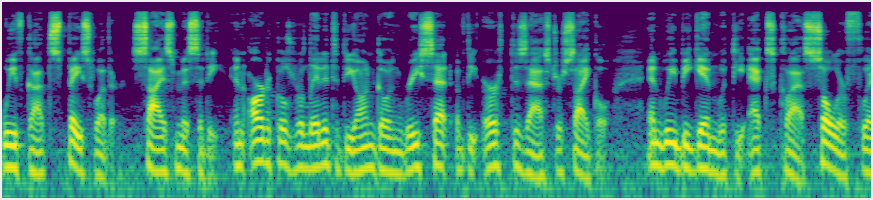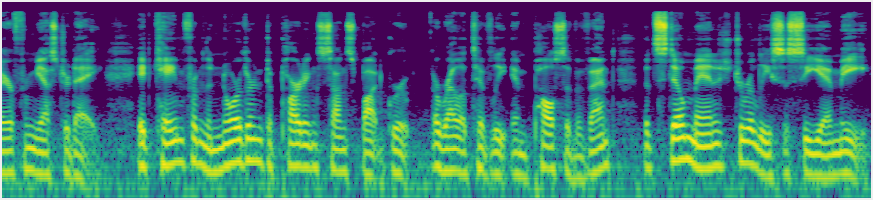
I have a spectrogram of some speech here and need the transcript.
We've got space weather, seismicity, and articles related to the ongoing reset of the Earth disaster cycle. And we begin with the X class solar flare from yesterday. It came from the northern departing sunspot group, a relatively impulsive event that still managed to release a CME.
